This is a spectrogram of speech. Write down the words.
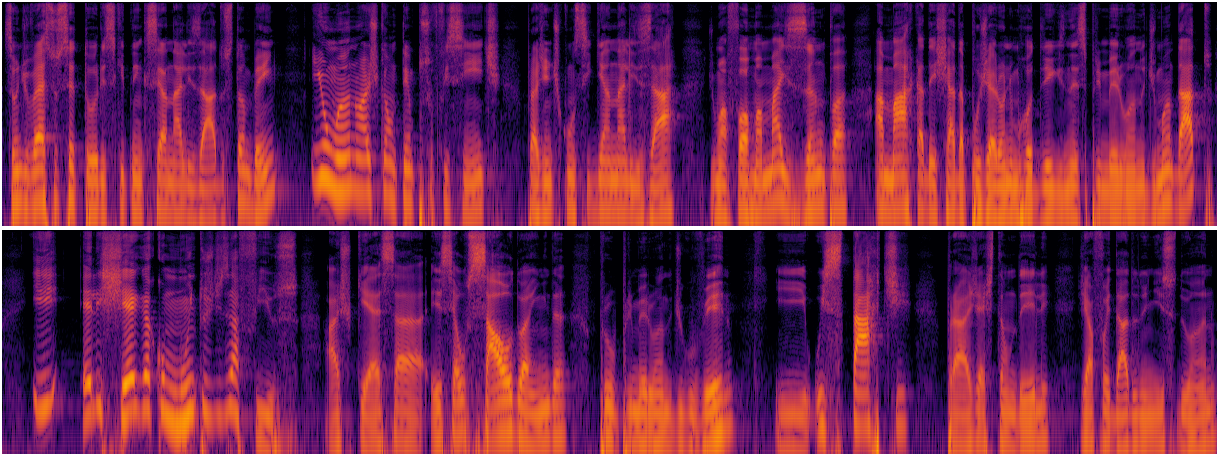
São diversos setores que têm que ser analisados também. E um ano acho que é um tempo suficiente para a gente conseguir analisar de uma forma mais ampla a marca deixada por Jerônimo Rodrigues nesse primeiro ano de mandato e ele chega com muitos desafios. Acho que essa, esse é o saldo ainda para o primeiro ano de governo e o start para a gestão dele já foi dado no início do ano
